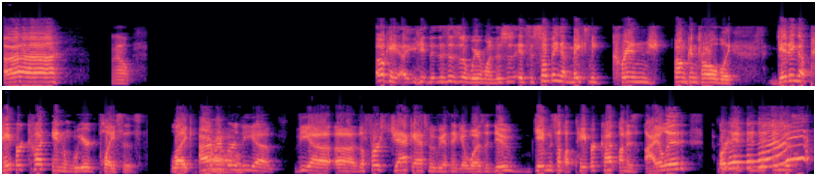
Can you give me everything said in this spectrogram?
Uh, well. Okay, uh, this is a weird one. This is it's something that makes me cringe uncontrollably. Getting a paper cut in weird places. Like I remember Oh. the uh the uh, uh the first Jackass movie I think it was. The dude gave himself a paper cut on his eyelid or in, in, in this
